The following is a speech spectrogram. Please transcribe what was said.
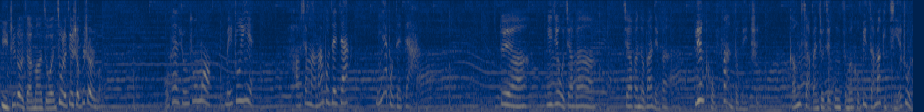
你知道咱妈昨晚做了件什么事儿吗？我看《熊出没》没注意，好像妈妈不在家。你也不在家？对啊，你姐我加班啊，加班到八点半，连口饭都没吃，刚下班就在公司门口被咱妈给截住了，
